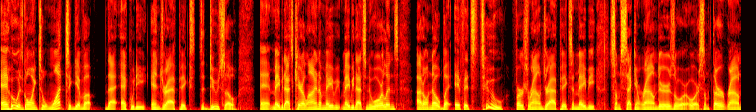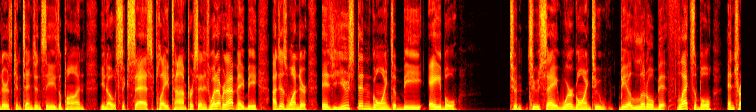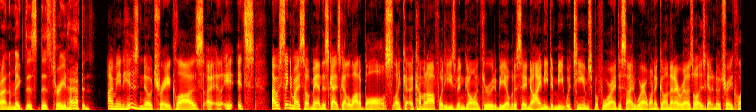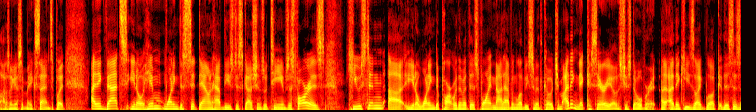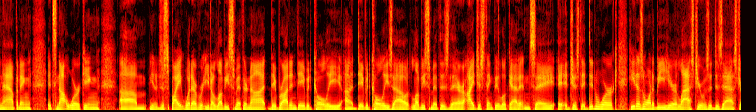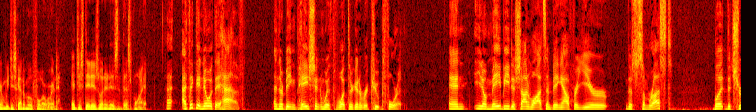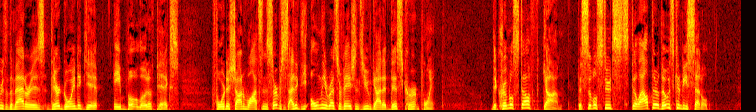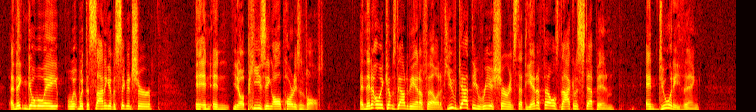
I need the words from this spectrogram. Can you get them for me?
And who is going to want to give up that equity in draft picks to do so? And maybe that's Carolina maybe maybe that's New Orleans. I don't know. But if it's two first round draft picks and maybe some second rounders or or some third rounders contingencies upon you know success play time percentage whatever that may be I just wonder is Houston going to be able to to say we're going to be a little bit flexible in trying to make this this trade happen. I mean, his no trade clause. Uh, it, it's. I was thinking to myself, man, this guy's got a lot of balls. Like uh, coming off what he's been going through to be able to say, no, I need to meet with teams before I decide where I want to go. And then I realized, well, he's got a no trade clause. I guess it makes sense. But I think that's you know him wanting to sit down, have these discussions with teams. As far as Houston, uh, you know, wanting to part with him at this point, not having Lovie Smith coach him. I think Nick Caserio is just over it. I, I think he's like, look, this isn't happening. It's not working. Um, you know, despite whatever, you know, Lovie Smith or not, they brought in David Culley. Uh, David Culley's out. Lovie Smith is there. I just think they look at it and say, it, it just, it didn't work. He doesn't want to be here. Last year was a disaster, and we just got to move forward. It just, it is what it is at this point. I- I think they know what they have, and they're being patient with what they're going to recoup for it. And you know, maybe Deshaun Watson being out for a year, there's some rust. But the truth of the matter is, they're going to get a boatload of picks for Deshaun Watson's services. I think the only reservations you've got at this current point, the criminal stuff gone, the civil suits still out there. Those can be settled, and they can go away with, the signing of a signature and, and you know appeasing all parties involved. And then it only comes down to the NFL. And if you've got the reassurance that the NFL is not going to step in and do anything,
